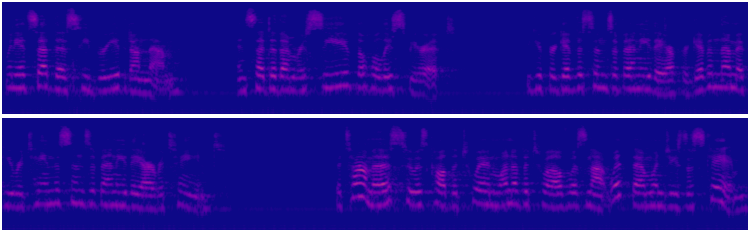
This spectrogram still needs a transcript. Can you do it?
When he had said this, he breathed on them and said to them, Receive the Holy Spirit. If you forgive the sins of any, they are forgiven them. If you retain the sins of any, they are retained. But Thomas, who is called the twin, one of the twelve, was not with them when Jesus came.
